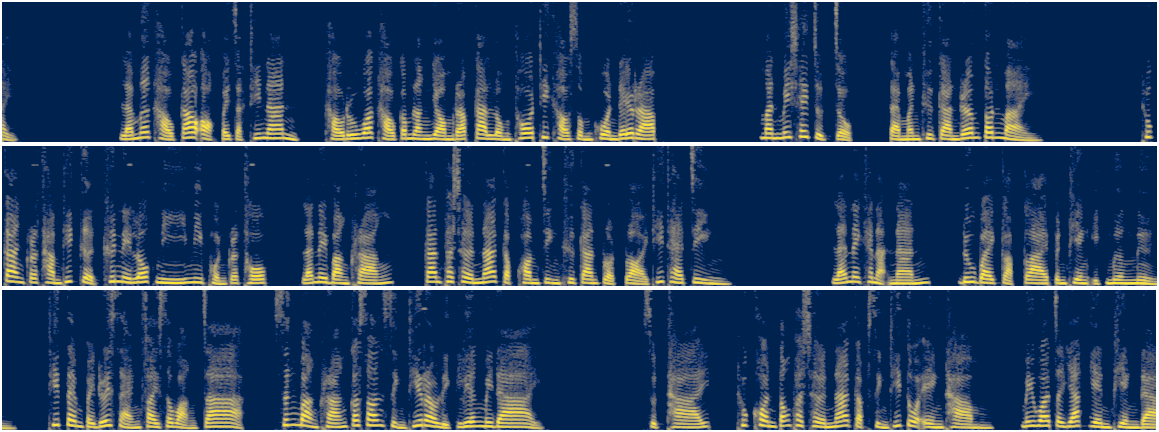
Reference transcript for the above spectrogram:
และเมื่อเขาก้าวออกไปจากที่นั่น เขารู้ว่าเขากำลังยอมรับการลงโทษที่เขาสมควรได้รับ มันไม่ใช่จุดจบ แต่มันคือการเริ่มต้นใหม่ ทุกการกระทำที่เกิดขึ้นในโลกนี้มีผลกระทบ และในบางครั้ง การเผชิญหน้ากับความจริงคือการปลดปล่อยที่แท้จริง และในขณะนั้น ดูไบกลับกลายเป็นเพียงอีกเมืองหนึ่ง ที่เต็มไปด้วยแสงไฟสว่างจ้า ซึ่งบางครั้งก็ซ่อนสิ่งที่เราหลีกเลี่ยงไม่ได้ สุดท้าย ทุกคนต้องเผชิญหน้ากับสิ่งที่ตัวเองทำไม่ว่าจะยากเย็นเพียงใด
